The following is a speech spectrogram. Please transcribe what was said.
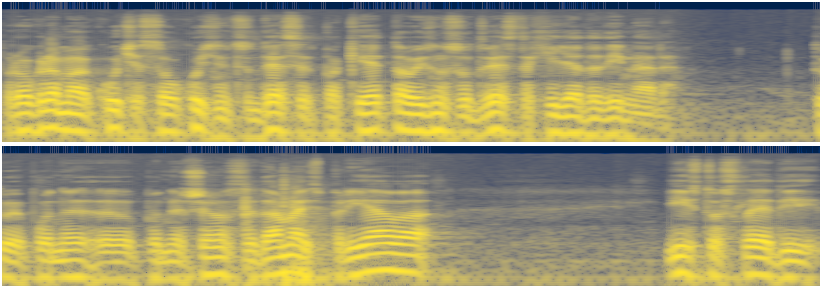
programa kuće sa okućnicom 10 paketa u iznosu 200.000 dinara. Tu je podnešeno 17 prijava, isto sledi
